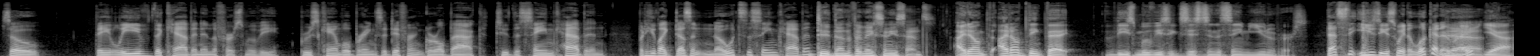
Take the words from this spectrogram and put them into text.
So they leave the cabin in the first movie. Bruce Campbell brings a different girl back to the same cabin, but he like doesn't know it's the same cabin. Dude, none of it makes any sense. I don't I don't think that these movies exist in the same universe. That's the easiest way to look at it, Yeah. right? Yeah,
